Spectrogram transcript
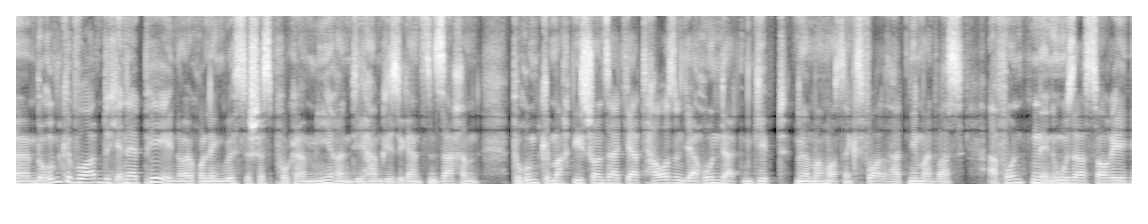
Ähm, berühmt geworden durch NLP, neurolinguistisches Programmieren. Die haben diese ganzen Sachen berühmt gemacht, die es schon seit Jahrtausenden, Jahrhunderten gibt. Ne, machen wir uns nichts vor, das hat niemand was erfunden in USA, sorry.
